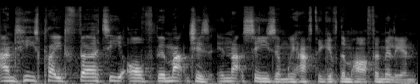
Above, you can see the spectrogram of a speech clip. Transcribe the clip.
and he's played 30 of the matches in that season, we have to give them half a million,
